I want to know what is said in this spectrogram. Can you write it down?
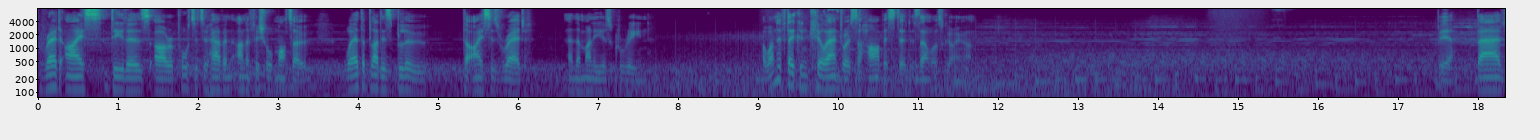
Red ice dealers are reported to have an unofficial motto Where the blood is blue, the ice is red, and the money is green. I wonder if they can kill androids to harvest it. Is that what's going on? But yeah, bad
